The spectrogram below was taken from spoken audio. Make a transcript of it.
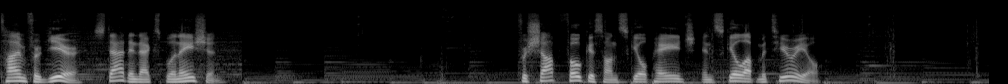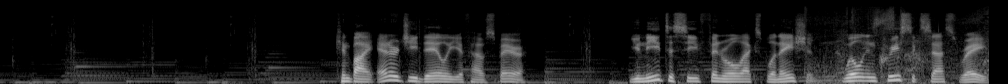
Time for gear, stat and explanation. For shop focus on skill page and skill up material. Can buy energy daily if have spare. You need to see Finral explanation. Will increase success rate.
